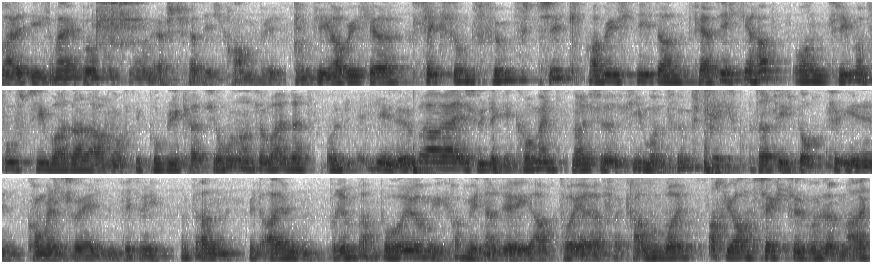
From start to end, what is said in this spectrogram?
weil ich meine Promotion erst fertig haben will. Und die habe ich ja 56, habe ich die dann fertig gehabt. Und 57 war dann auch noch die Publikation und so weiter. Und die Löbrauerei ist wieder gekommen 1957, dass ich doch zu ihnen kommen soll in Betrieb. Und dann mit allem Brimborium, ich habe mich natürlich auch teurer verkaufen wollen. Ach ja, 1600 Mark.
